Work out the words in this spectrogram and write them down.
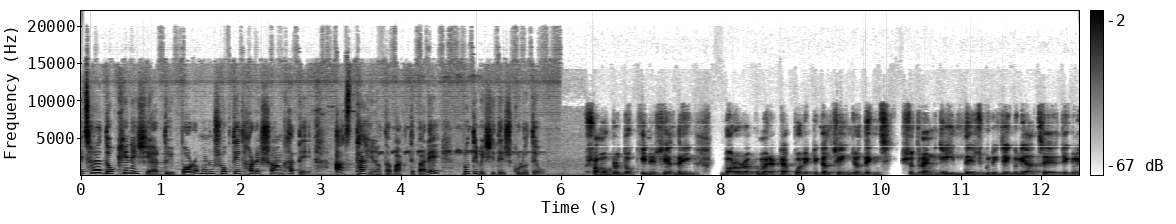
এছাড়া দক্ষিণ এশিয়ার দুই পরমাণু শক্তিধরের সংঘাতে আস্থাহীনতা বাড়তে পারে প্রতিবেশী দেশগুলোতেও। সমগ্র দক্ষিণ এশিয়াতেই বড় রকমের একটা পলিটিক্যাল চেঞ্জও দেখছি। সুতরাং এই দেশগুলি যেগুলি আছে, যেগুলি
